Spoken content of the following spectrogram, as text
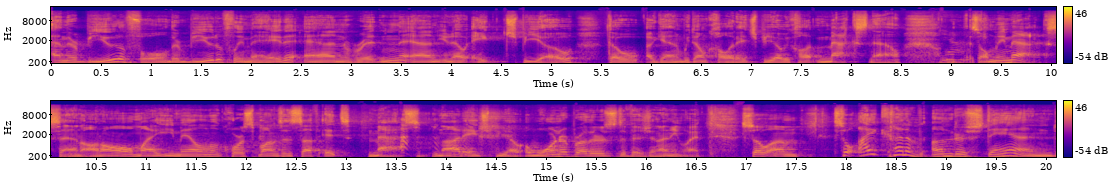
And they're beautiful. They're beautifully made and written, and, you know, HBO, though, again, we don't call it HBO, we call it Max now. Yeah. It's only Max. And on all my email correspondence and stuff, it's Max, not HBO, a Warner Brothers division anyway. So, um, so I kind of understand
